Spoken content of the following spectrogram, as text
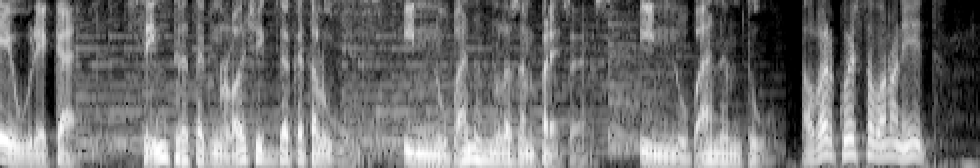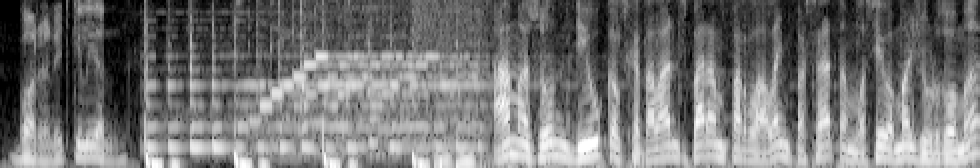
Eurecat, centre tecnològic de Catalunya. Innovant amb les empreses. Innovant amb tu. Albert Cuesta, bona nit. Bona nit, Kilian. Amazon diu que els catalans varen parlar l'any passat amb la seva majordoma,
